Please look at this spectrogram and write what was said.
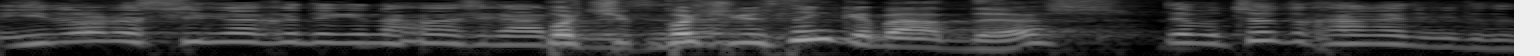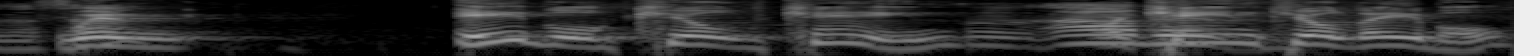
いろいろ神学的な話があるん But で you, すよ、but ね you think about this でもちょっと考えてみてください。when Abel killed Cain, or Abel- Cain killed Abel,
